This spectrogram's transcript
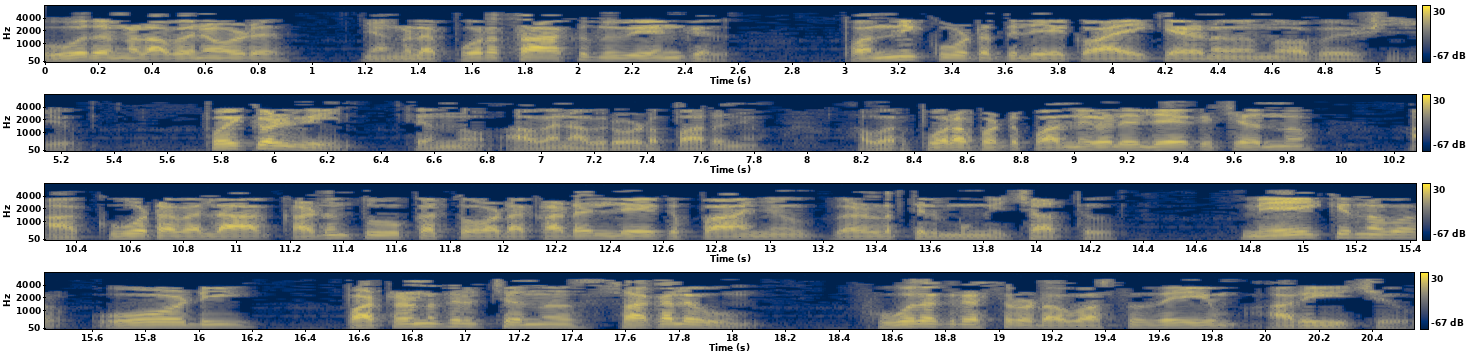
ഭൂതങ്ങൾ അവനോട് ഞങ്ങളെ പുറത്താക്കുന്നുവെങ്കിൽ പന്നിക്കൂട്ടത്തിലേക്ക് അയക്കണമെന്നു അപേക്ഷിച്ചു. പൊയ്ക്കൊള്ളുവീൻ എന്നു അവൻ അവരോട് പറഞ്ഞു. അവർ പുറപ്പെട്ട് പന്നികളിലേക്ക് ചെന്നു. ആ കൂട്ടമെല്ലാം കടും തൂക്കത്തോടെ കടലിലേക്ക് പാഞ്ഞു വെള്ളത്തിൽ മുങ്ങി ചത്തു. മേയ്ക്കുന്നവർ ഓടി പട്ടണത്തിൽ ചെന്ന് സകലവും ഭൂതഗ്രസ്തരുടെ വസ്തുതയും അറിയിച്ചു.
